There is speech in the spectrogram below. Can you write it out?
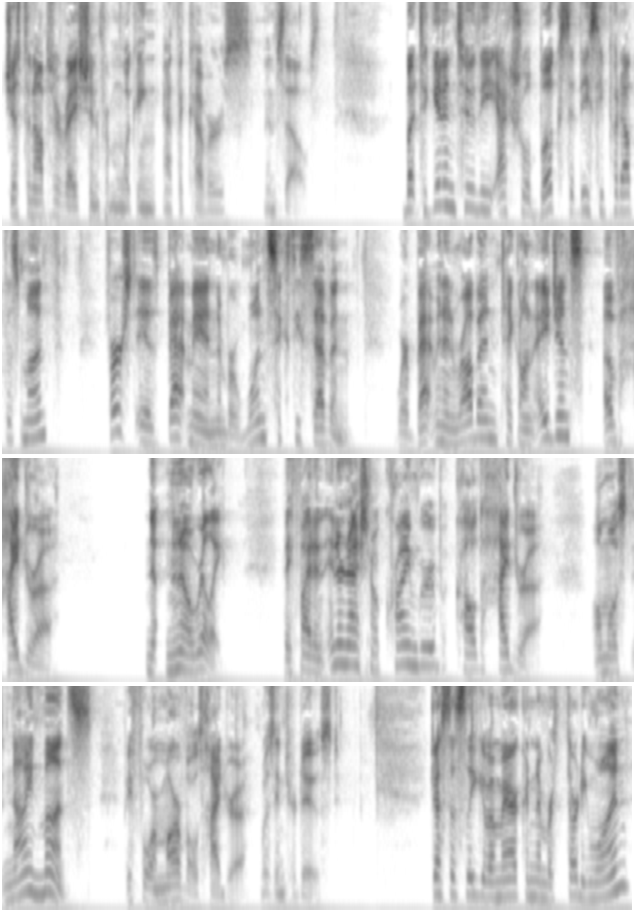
just an observation from looking at the covers themselves. But to get into the actual books that DC put out this month, first is Batman number 167, where Batman and Robin take on agents of Hydra. No, no, really. They fight an international crime group called Hydra, almost nine months before Marvel's Hydra was introduced. Justice League of America number 31,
